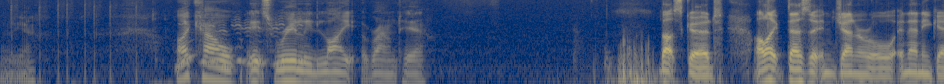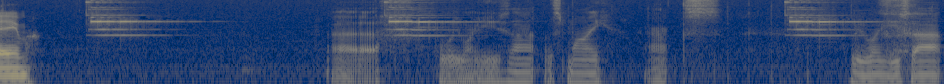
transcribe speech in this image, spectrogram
there we go. I like how it's really light around here. That's good. I like desert in general in any game. Uh, probably won't use that. That's my axe. We won't use that.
